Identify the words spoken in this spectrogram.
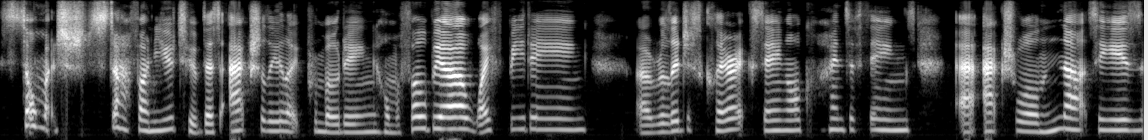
so much stuff on YouTube that's actually like promoting homophobia, wife beating, uh, religious clerics saying all kinds of things, uh, actual Nazis,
